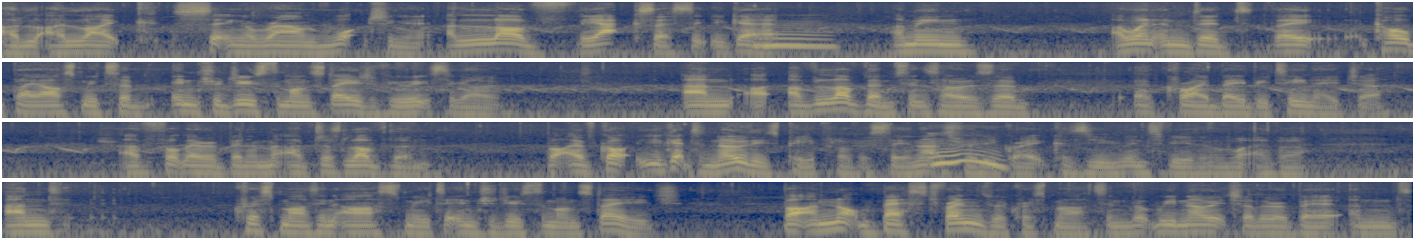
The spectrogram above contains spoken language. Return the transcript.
I, I like sitting around watching it. I love the access that you get. Mm. I mean, I went and did. They Coldplay asked me to introduce them on stage a few weeks ago, and I, I've loved them since I was a, a crybaby teenager. I thought they were been. I've just loved them, but I've got. You get to know these people obviously, and that's really great because you interview them and whatever. And Chris Martin asked me to introduce them on stage, but I'm not best friends with Chris Martin, but we know each other a bit, and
